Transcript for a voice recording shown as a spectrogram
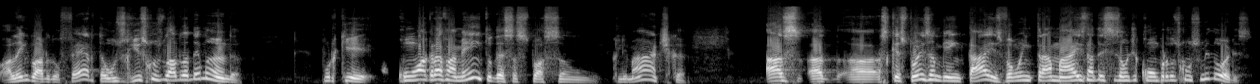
além do lado da oferta, os riscos do lado da demanda. Porque com o agravamento dessa situação climática, as, a, as questões ambientais vão entrar mais na decisão de compra dos consumidores.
